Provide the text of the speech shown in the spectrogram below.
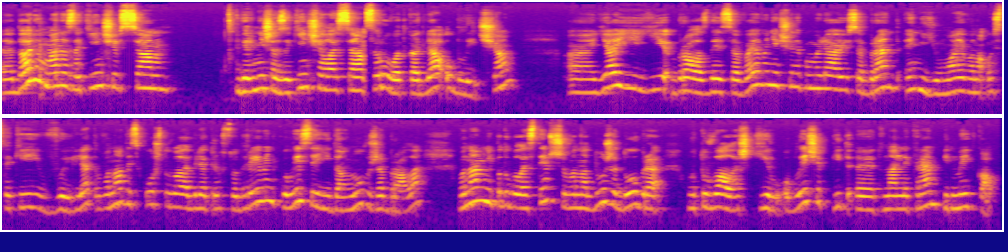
Е, Далі у мене закінчився, вірніше, закінчилася сироватка для обличчя. Е, Я її брала, здається, в Avon, якщо не помиляюся. Бренд NU. Має вона ось такий вигляд. Вона десь коштувала біля 300 гривень. Колись я її давно вже брала. Вона мені подобалась тим, що вона дуже добре готувала шкіру обличчя під е, тональний крем, під мейкап.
